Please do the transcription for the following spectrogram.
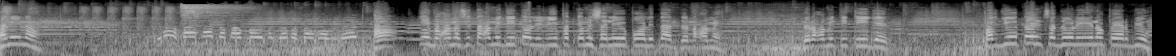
Kanino? Di ba kasama, tatambay maglabas ng Commonwealth? Ah, okay, baka masita kami dito. Lilipat kami sa Neapolitan. Doon na kami. Doon na kami titigil. Pag U-turn sa ng Fairview.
